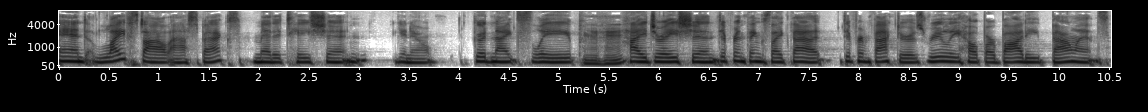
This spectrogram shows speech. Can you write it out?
and lifestyle aspects, meditation, you know, good night's sleep, mm-hmm. hydration, different things like that, different factors really help our body balance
